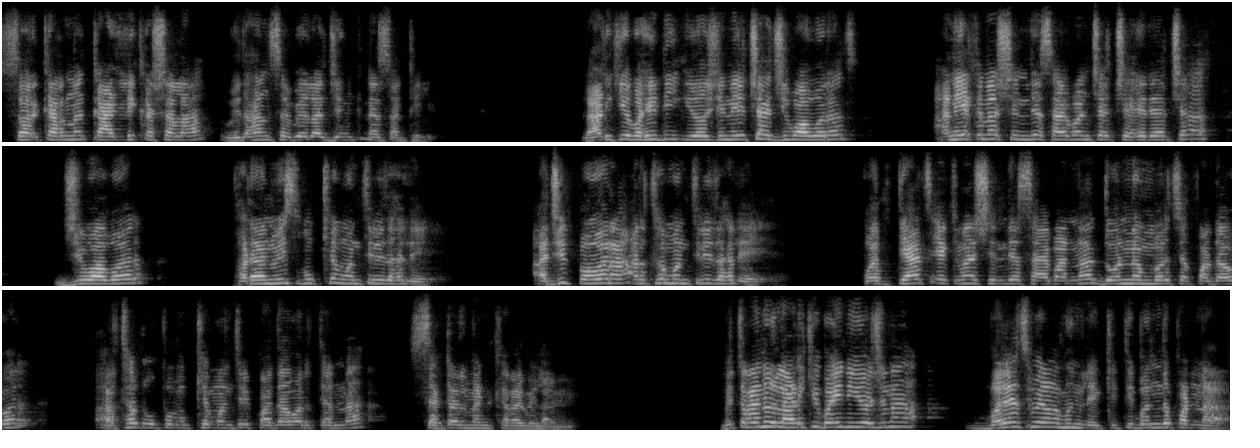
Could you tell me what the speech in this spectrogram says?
सरकारनं काढली कशाला? विधानसभेला जिंकण्यासाठी. लाडकी बहिणी योजनेच्या जीवावरच आणि एकनाथ शिंदे साहेबांच्या चेहऱ्याच्या जीवावर फडणवीस मुख्यमंत्री झाले अजित पवार अर्थमंत्री झाले पण त्याच एकनाथ शिंदे साहेबांना दोन नंबरच्या पदावर अर्थात उपमुख्यमंत्री पदावर त्यांना सेटलमेंट करावी लागली. मित्रांनो लाडकी बहिणी योजना बऱ्याच वेळा म्हणले की ती बंद पडणार.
